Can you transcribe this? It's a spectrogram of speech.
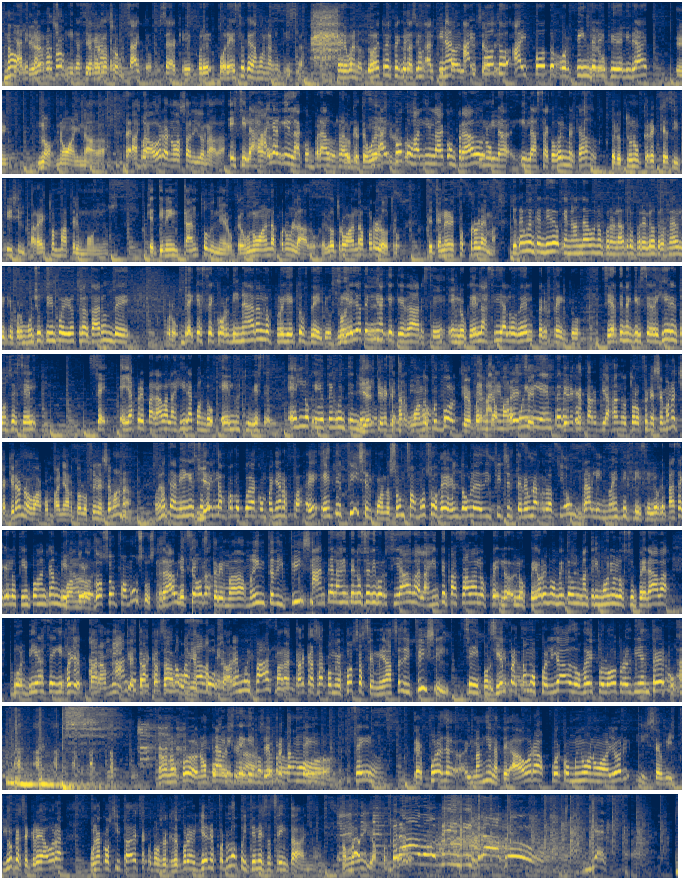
no, tienes razón, tienes razón. Exacto, o sea, que por, por eso quedamos la noticia. Pero bueno, todo esto es especulación. Al ¿Tú final, ¿hay que foto, hay foto por fin de la infidelidad? Eh, no, no hay nada. Hasta bueno. ahora no ha salido nada. Y si las hay, alguien la ha comprado, Raúl. Si hay fotos, alguien la ha comprado no- y, la, y la sacó del mercado. Pero tú no crees que es difícil para estos matrimonios que tienen tanto dinero que uno anda por un lado, el otro anda por el otro, de tener estos problemas. Yo tengo entendido que no andaba uno por el otro por el otro, Raúl, y que por mucho tiempo ellos trataron de, de que se coordinaran los proyectos de ellos. Si ella entiendo. tenía que quedarse en lo que él hacía, lo de él, perfecto. Si ella tenía que irse de gira, entonces él... Se, ella preparaba la gira cuando él no estuviese. Es lo que yo tengo Y entendido. él tiene que estar manejó- jugando fútbol, que, se manejó aparece, muy bien, pero tiene que estar viajando todos los fines de semana. Shakira no va a acompañar todos los fines de semana. Bueno, también es Y él tampoco puede acompañar. a Es, es difícil, cuando son famosos es el doble de difícil tener una relación. Raúl, no es difícil. Lo que pasa es que los tiempos han cambiado. Cuando los dos son famosos, Raúl, es toda- extremadamente difícil. Antes la gente no se divorciaba, la gente pasaba los, pe- lo- los peores momentos del matrimonio, los superaba, volvía a seguir. Oye, para mí, antes que estar casado no con mi esposa. Pero ahora es muy fácil. Para estar casado con mi esposa se me hace difícil. Sí, porque Siempre estamos peleados, esto, lo otro, el día entero. No, no puedo, no puedo decir seguimos, nada. Siempre favor, estamos. Seguimos. seguimos. Después, de, imagínate, ahora fue conmigo a Nueva York y se vistió, que se cree ahora una cosita de esa, como que se pone Jennifer López y tiene 60 años. No me digas, por favor. ¡Bravo, Mili! ¡Bravo!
